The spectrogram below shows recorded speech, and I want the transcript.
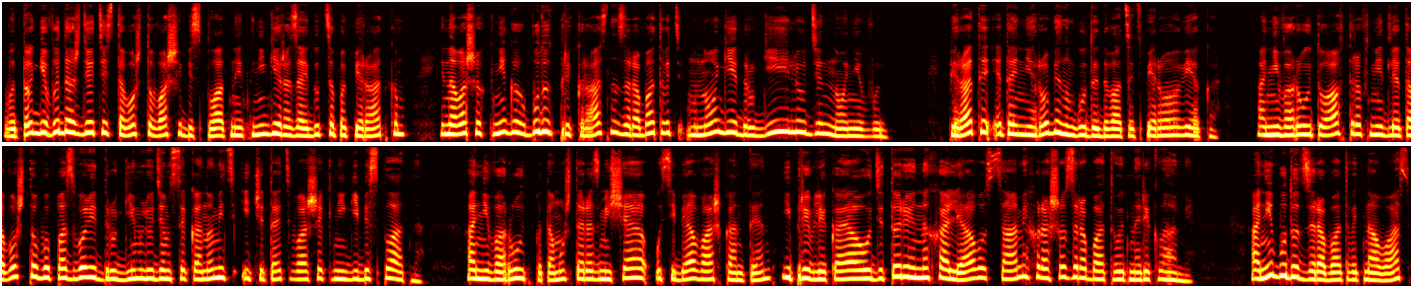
В итоге вы дождетесь того, что ваши бесплатные книги разойдутся по пираткам, и на ваших книгах будут прекрасно зарабатывать многие другие люди, но не вы. Пираты — это не Робин Гуды 21 века. Они воруют у авторов не для того, чтобы позволить другим людям сэкономить и читать ваши книги бесплатно. Они воруют, потому что, размещая у себя ваш контент и привлекая аудиторию на халяву, сами хорошо зарабатывают на рекламе. Они будут зарабатывать на вас,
